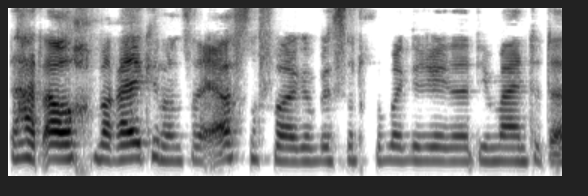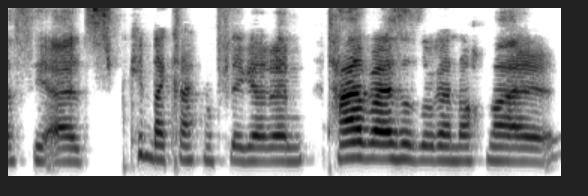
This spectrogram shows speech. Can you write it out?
da hat auch Mareike in unserer ersten Folge ein bisschen drüber geredet, die meinte, dass sie als Kinderkrankenpflegerin teilweise sogar nochmal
